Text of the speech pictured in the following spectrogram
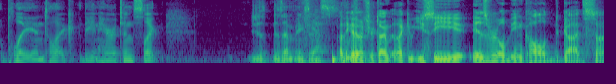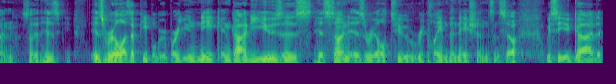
a play into like the inheritance? Like, does, does that make sense? I think I know what you're talking about. Like you see Israel being called God's son. So that his Israel as a people group are unique and God uses his son Israel to reclaim the nations. And so we see God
